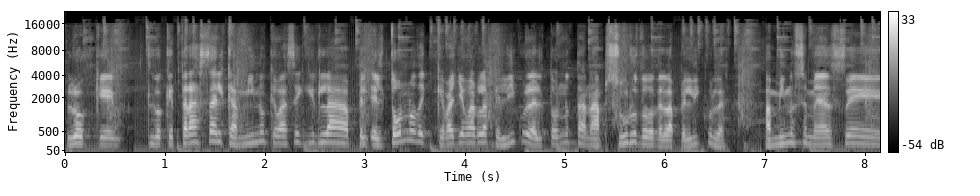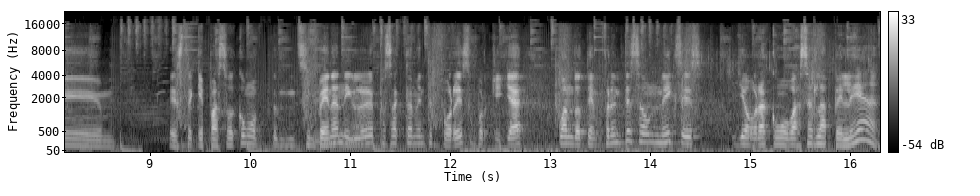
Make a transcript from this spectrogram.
lo que lo que traza el camino que va a seguir la el tono de que va a llevar la película, el tono tan absurdo de la película. A mí no se me hace este que pasó como mm, sin pena ni no. gloria pues, exactamente por eso, porque ya cuando te enfrentes a un ex es y ahora cómo va a ser la pelea,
